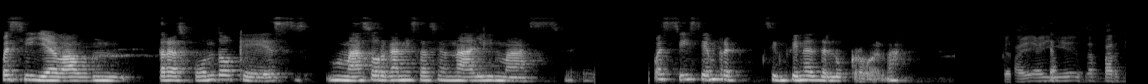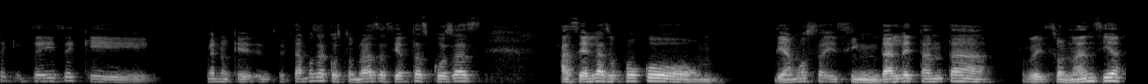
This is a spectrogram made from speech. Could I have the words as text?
pues sí lleva un trasfondo que es más organizacional y más pues sí, siempre sin fines de lucro, ¿verdad? Hay ahí esa parte que usted dice que, bueno, que estamos acostumbrados a ciertas cosas, hacerlas un poco, digamos, eh, sin darle tanta resonancia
